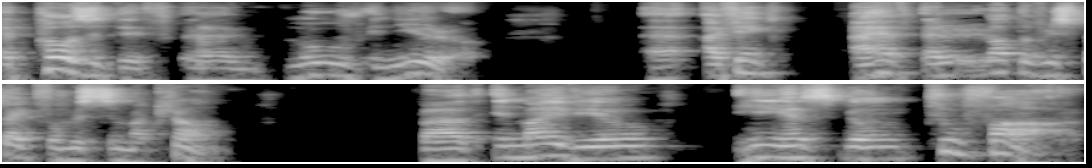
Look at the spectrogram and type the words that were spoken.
a positive uh, move in Europe, uh, I think I have a lot of respect for Mr. Macron. But in my view, he has gone too far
